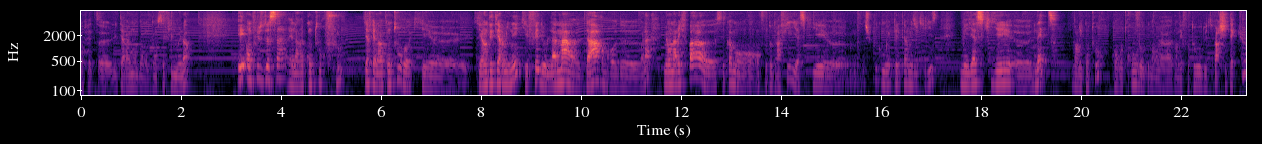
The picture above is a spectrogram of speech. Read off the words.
en fait, euh, littéralement, dans, ces films-là. Et en plus de ça, elle a un contour flou. C'est-à-dire qu'elle a un contour euh, qui est, qui est indéterminé, qui est fait de lamas d'arbres, de voilà. Mais on n'arrive pas. c'est comme en, en- photographie, il y a ce qui est, je sais plus comment, quel terme ils utilisent, mais il y a ce qui est net dans les contours qu'on retrouve dans, les photos de type architecture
